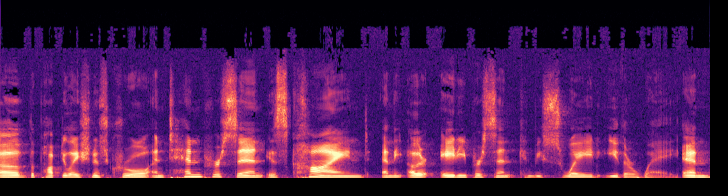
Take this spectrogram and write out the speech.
of the population is cruel and 10% is kind and the other 80% can be swayed either way. And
